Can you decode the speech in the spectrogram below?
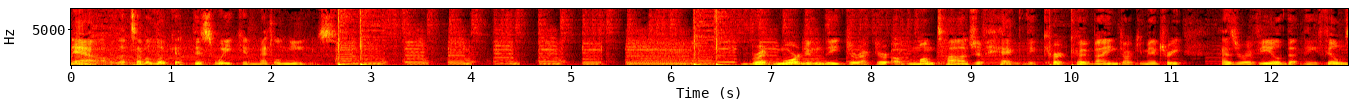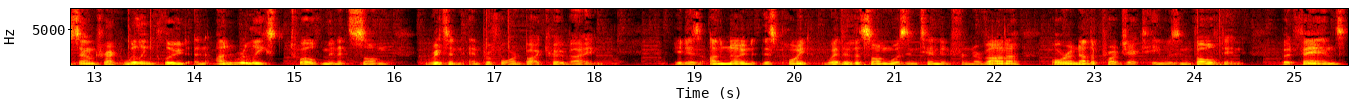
Now, let's have a look at this week in metal news. Brett Morgen, the director of Montage of Heck, the Kurt Cobain documentary, has revealed that the film soundtrack will include an unreleased 12 minute song written and performed by Cobain. It is unknown at this point whether the song was intended for Nirvana or another project he was involved in, but fans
